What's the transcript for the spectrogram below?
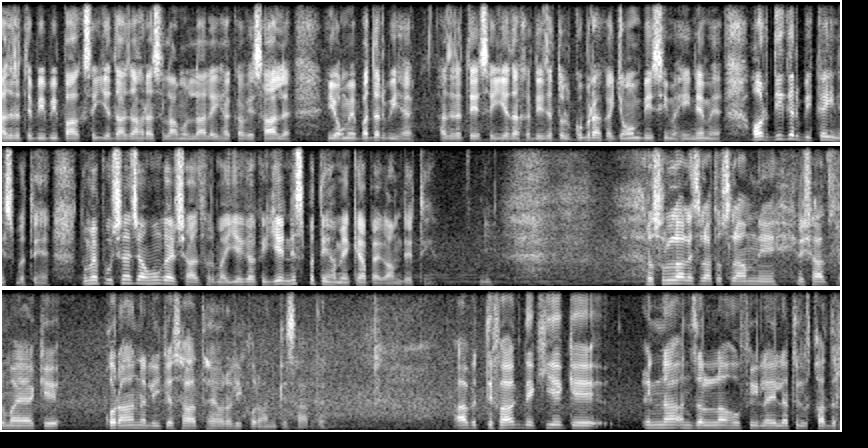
हज़रत बीबी पाक सैदा ज़ाहरा सलाम का विसाल है, योम बदर भी है, हज़रत सैदा खदीजतुल्कुबरा का योम भी इसी महीने में है, और दीगर भी कई नस्बतें हैं। तो मैं पूछना चाहूँगा इरशाद फरमाइएगा कि ये नस्बतें हमें क्या पैगाम देती हैं? जी। रसोल्लाम ने इर्शाद फरमाया कि कुरान अली के साथ है और अली कुरान के साथ है। आप इत्तेफाक देखिए कि इन्ना अनजल्ला फ़ी लतुल्क़द्र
